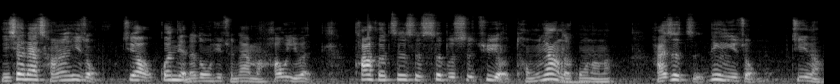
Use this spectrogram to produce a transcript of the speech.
你现在承认一种叫观点的东西存在吗？毫无疑问，它和知识是不是具有同样的功能呢？还是指另一种机能？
